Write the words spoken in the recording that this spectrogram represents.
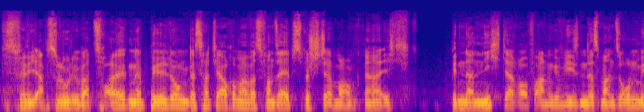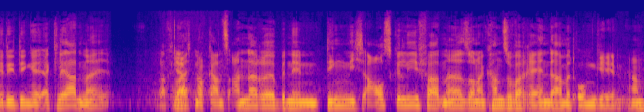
Das finde ich absolut überzeugend. Ne? Bildung, das hat ja auch immer was von Selbstbestimmung. Ne? Ich bin dann nicht darauf angewiesen, dass mein Sohn mir die Dinge erklärt. Ne? Oder vielleicht ja. noch ganz andere, bin den Dingen nicht ausgeliefert, ne? sondern kann souverän damit umgehen. Ja?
